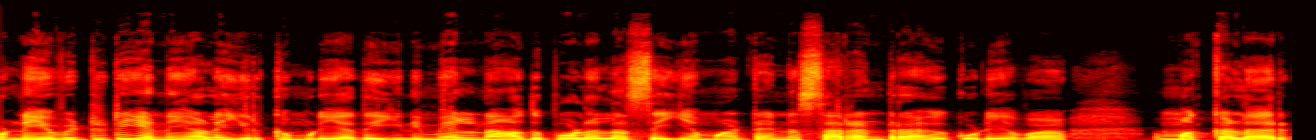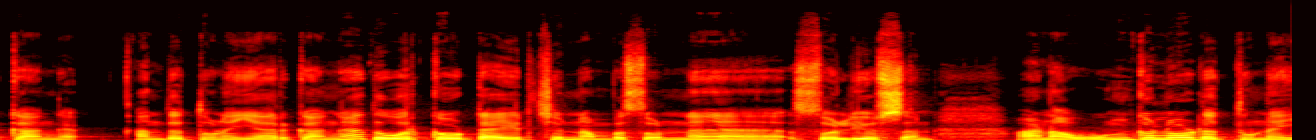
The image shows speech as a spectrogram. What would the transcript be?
உன்னைய விட்டுட்டு என்னையால் இருக்க முடியாது. இனிமேல் நான் அது போலலாம் செய்ய மாட்டேன்னு சரண்டர் ஆகக்கூடிய வா மக்களாக இருக்காங்க. அந்த துணையாக இருக்காங்க. அது ஒர்க் அவுட் ஆயிடுச்சு நம்ம சொன்ன சொல்யூஷன் ஆனால் உங்களோட துணை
